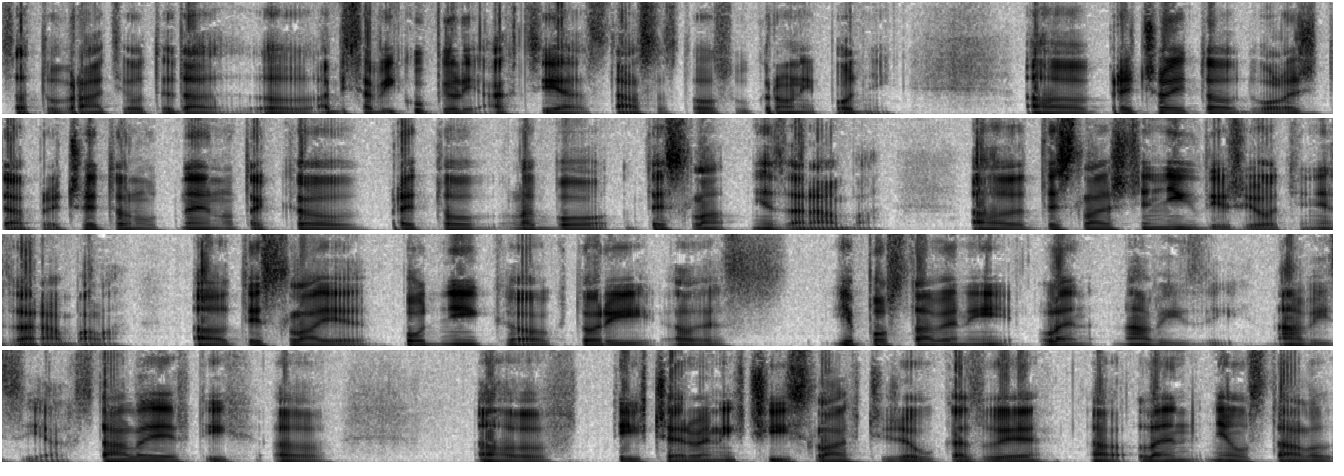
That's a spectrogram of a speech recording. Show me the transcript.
sa to vrátilo, teda, eh, aby sa vykúpili akcie a stal sa z toho súkromný podnik. Eh, prečo je to dôležité a prečo je to nutné? No tak eh, preto, lebo Tesla nezarába. Tesla ešte nikdy v živote nezarábala. Tesla je podnik, ktorý je postavený len na vízii, na víziách. Stále je v tých, v tých červených číslach, čiže ukazuje len neustále,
